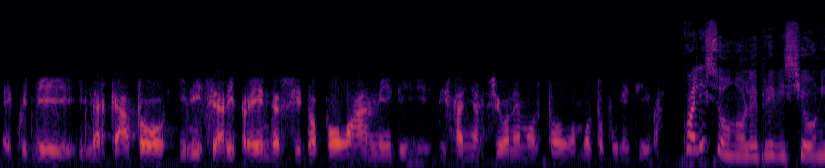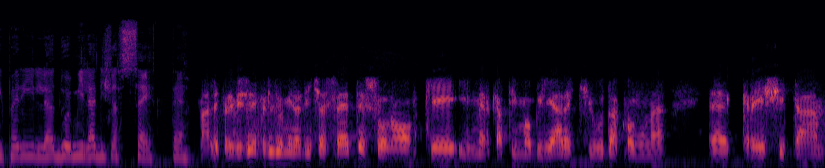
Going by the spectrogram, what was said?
e quindi il mercato inizia a riprendersi dopo anni di, di stagnazione molto, molto punitiva. Quali sono le previsioni per il 2017? Ma le previsioni per il 2017 sono che il mercato immobiliare chiuda con una eh, crescita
